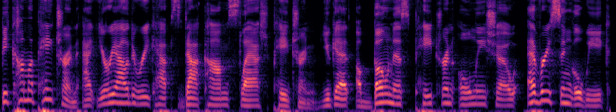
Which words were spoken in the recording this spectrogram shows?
become a patron at yourrealityrecaps.com slash patron. You get a bonus patron-only show every single week,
